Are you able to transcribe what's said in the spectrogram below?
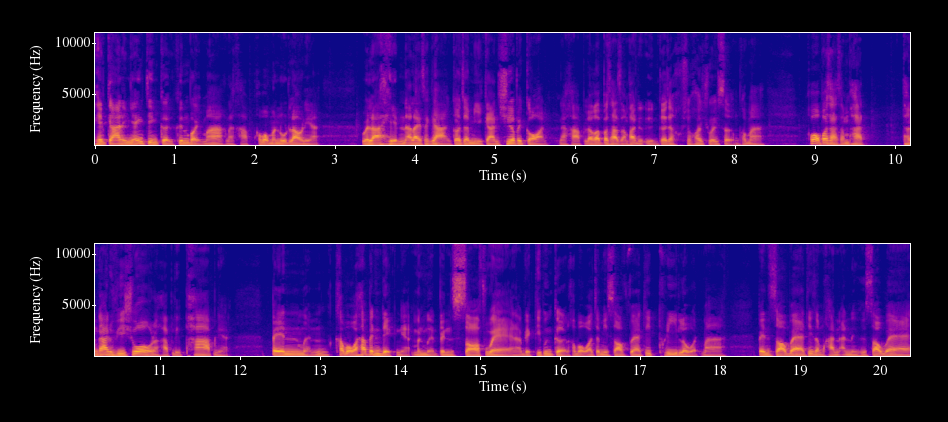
เหตุการณ์อย่างนี้จริงๆเกิดขึ้นบ่อยมากนะครับเขาบอกมนุษย์เราเนี่ยเวลาเห็นอะไรสักอย่างก็จะมีการเชื่อไปก่อนนะครับแล้วก็ประสาทสัมผัสอื่นๆ ก็จะค่อยๆช่วยเสริมเข้ามาเขาบอกประสาทสัมผัสทางด้าน visual นะครับหรือภาพเนี่ยเป็นเหมือนเขาบอกว่าถ้าเป็นเด็กเนี่ยมันเหมือนเป็นซอฟต์แวร์นะเด็กที่เพิ่งเกิดเขาบอกว่าจะมีซอฟต์แวร์ที่ preload มา เป็นซอฟต์แวร์ที่สำคัญอันหนึ่งคือซอฟต์แวร์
